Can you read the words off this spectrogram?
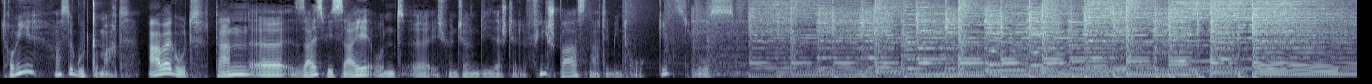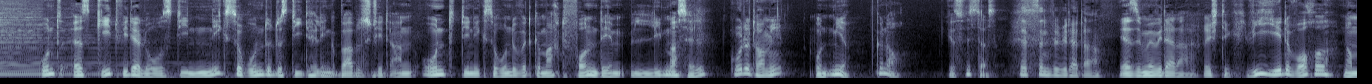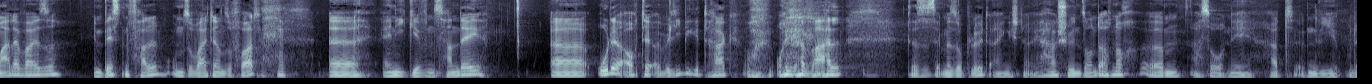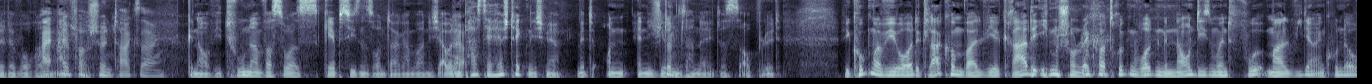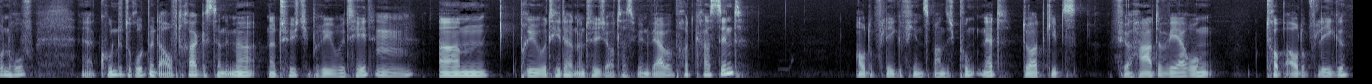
Tommy, hast du gut gemacht. Aber gut, dann äh, sei es wie es sei und äh, ich wünsche an dieser Stelle viel Spaß. Nach dem Intro geht's los. Und es geht wieder los. Die nächste Runde des Detailing Bubbles steht an und die nächste Runde wird gemacht von dem lieben Marcel. Gute Tommy. Und mir, genau. Jetzt wisst das. Jetzt sind wir wieder da. Ja, sind wir wieder da, richtig. Wie jede Woche, normalerweise, im besten Fall und so weiter und so fort. äh, any given Sunday. Äh, oder auch der beliebige Tag eurer Wahl. Das ist immer so blöd eigentlich. Ne? Ja, schönen Sonntag noch. Ähm, ach so, nee, hat irgendwie unter der Woche. Ein, einfach schönen Tag sagen. Genau, wir tun einfach so, als gäbe es diesen Sonntag einfach nicht. Aber ja. dann passt der Hashtag nicht mehr mit on any given Sunday. Das ist auch blöd. Wir gucken mal, wie wir heute klarkommen, weil wir gerade eben schon Rekord drücken wollten. Genau in diesem Moment fuhr mal wieder ein Kunde auf den Hof. Ja, Kunde droht mit Auftrag, ist dann immer natürlich die Priorität. Mhm. Ähm, Priorität hat natürlich auch, dass wir ein Werbepodcast sind. Autopflege24.net. Dort gibt es für harte Währung Top-Autopflege.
